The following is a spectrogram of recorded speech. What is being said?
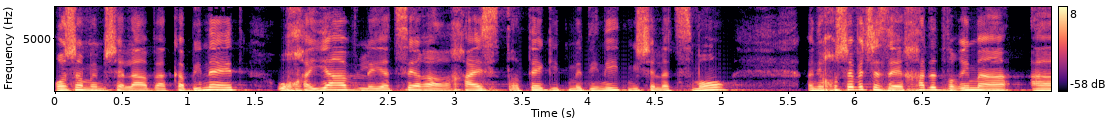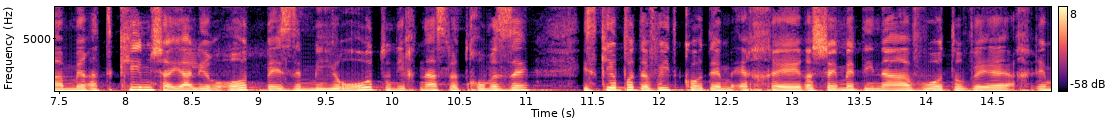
ראש הממשלה והקבינט, הוא חייב לייצר הערכה אסטרטגית מדינית משל עצמו. אני חושבת שזה אחד הדברים המרתקים שהיה לראות באיזה מהירות הוא נכנס לתחום הזה. הזכיר פה דוד קודם איך אה, ראשי מדינה אהבו אותו ואחרים.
